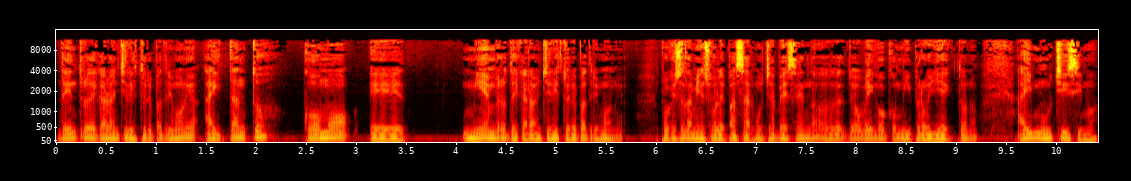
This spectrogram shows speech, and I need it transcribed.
dentro de Carabanchel Historia y Patrimonio hay tantos como eh, miembros de Carabanchel Historia y Patrimonio. Porque eso también suele pasar muchas veces, ¿no? Yo vengo con mi proyecto, ¿no? Hay muchísimos.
